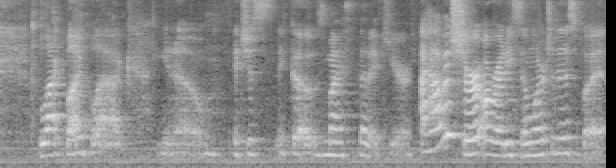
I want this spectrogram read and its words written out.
black, black, black, you know. It just, it goes, my aesthetic here. I have a shirt already similar to this, but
